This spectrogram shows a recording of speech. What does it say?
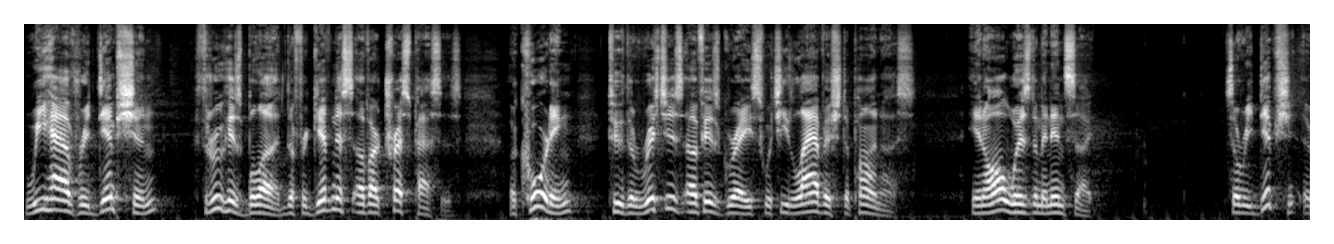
we have redemption through his blood, the forgiveness of our trespasses, according to the riches of his grace which he lavished upon us in all wisdom and insight. So redemption, uh,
